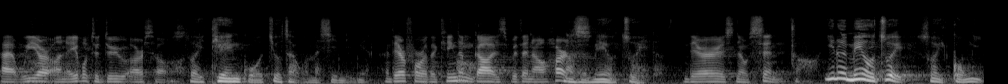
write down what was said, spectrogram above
that we are unable to do ourselves. 所以天国就在我们心里面， And therefore, the kingdom of God is within our 那是 hearts. 没有罪的 There is no sin. 啊，因为没有罪，所以公义，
